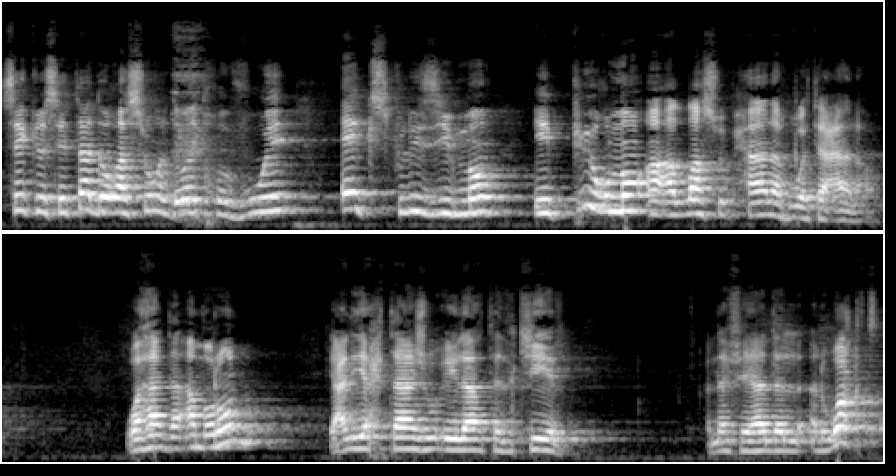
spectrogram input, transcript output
c'est que cette adoration, elle doit être vouée exclusivement et purement à Allah subhanahu wa ta'ala. وهذا أمر يعني يحتاج إلى تذكير أن في هذا الوقت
